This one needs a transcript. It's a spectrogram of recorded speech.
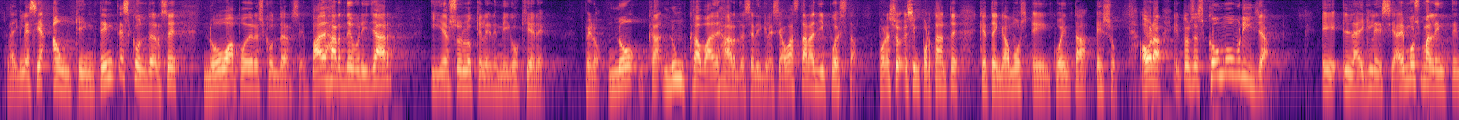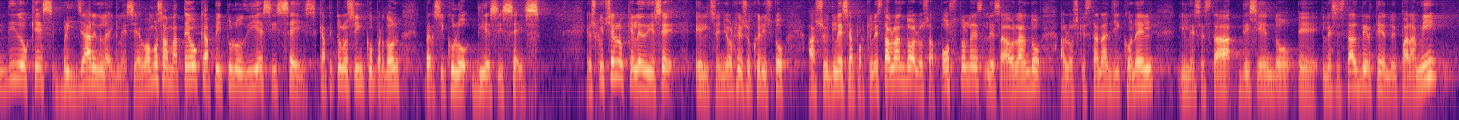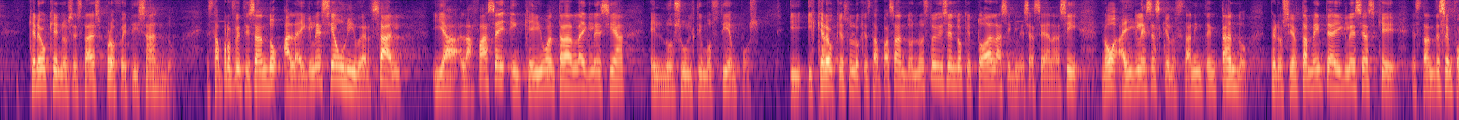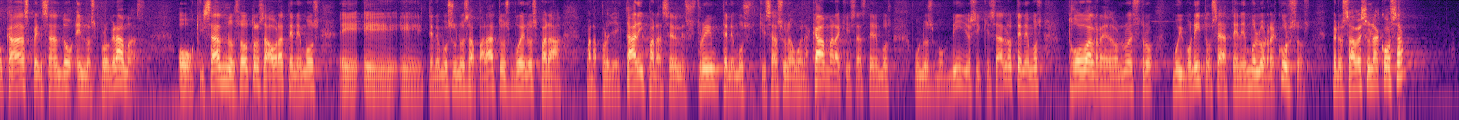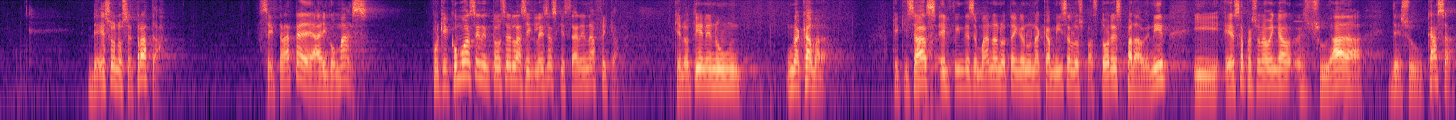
la iglesia, aunque intente esconderse, no va a poder esconderse, va a dejar de brillar y eso es lo que el enemigo quiere pero nunca, nunca va a dejar de ser iglesia, va a estar allí puesta. Por eso es importante que tengamos en cuenta eso. Ahora, entonces, ¿cómo brilla eh, la iglesia? Hemos malentendido qué es brillar en la iglesia. Vamos a Mateo capítulo 16, capítulo 5, perdón, versículo 16. Escuchen lo que le dice el Señor Jesucristo a su iglesia, porque le está hablando a los apóstoles, les está hablando a los que están allí con él y les está diciendo, eh, les está advirtiendo. Y para mí, creo que nos está desprofetizando. Está profetizando a la iglesia universal y a la fase en que iba a entrar la iglesia en los últimos tiempos. Y, creo que eso es lo que está pasando. No estoy diciendo que todas las iglesias sean así. No, hay iglesias que lo están intentando, pero ciertamente hay iglesias que están desenfocadas pensando en los programas. O quizás nosotros ahora tenemos, eh, eh, eh, tenemos unos aparatos buenos para, para, proyectar y para hacer el stream, tenemos quizás una buena cámara, quizás tenemos unos bombillos y quizás lo tenemos todo alrededor nuestro muy bonito, o sea, tenemos los recursos. Pero ¿sabes una cosa? De eso no se trata. Se trata de algo más. Porque ¿cómo hacen entonces las iglesias que están en África, que no tienen una cámara? Que quizás el fin de semana no tengan una camisa los pastores para venir y esa persona venga sudada de su casa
